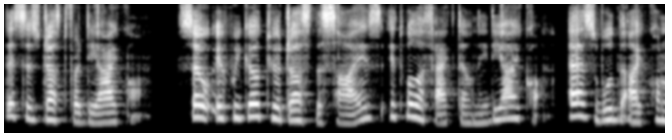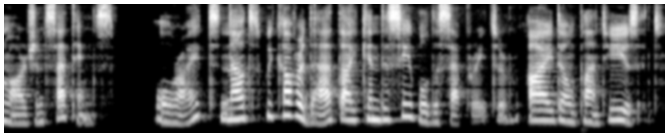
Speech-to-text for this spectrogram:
This is just for the icon. So if we go to adjust the size, it will affect only the icon, as would the icon margin settings. Alright, now that we covered that, I can disable the separator. I don't plan to use it.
